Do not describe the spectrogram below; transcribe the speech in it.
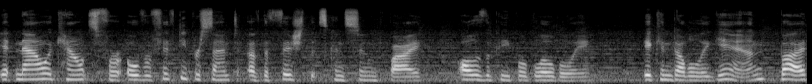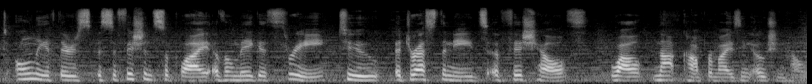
It now accounts for over 50% of the fish that's consumed by all of the people globally. It can double again, but only if there's a sufficient supply of omega 3 to address the needs of fish health while not compromising ocean health.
